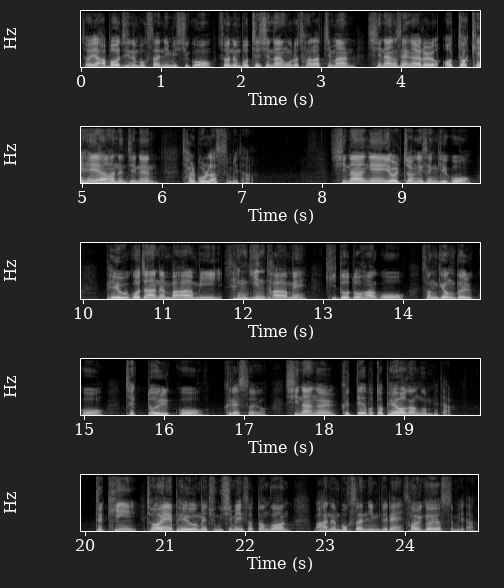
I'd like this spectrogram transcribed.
저희 아버지는 목사님이시고 저는 모태신앙으로 자랐지만 신앙생활을 어떻게 해야 하는지는 잘 몰랐습니다. 신앙에 열정이 생기고 배우고자 하는 마음이 생긴 다음에 기도도 하고 성경도 읽고 책도 읽고 그랬어요. 신앙을 그때부터 배워간 겁니다. 특히 저의 배움의 중심에 있었던 건 많은 목사님들의 설교였습니다.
